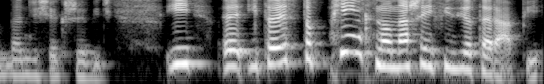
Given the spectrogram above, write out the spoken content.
będzie się krzywić. I, e, i to jest to piękno naszej fizjoterapii.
